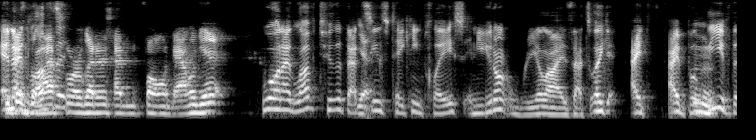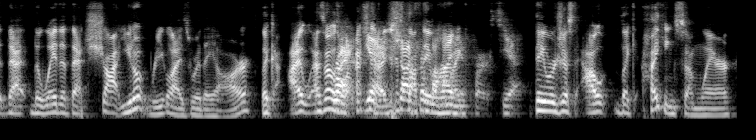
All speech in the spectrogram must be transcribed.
and I because the last that, four letters hadn't fallen down yet. Well, and I love too that that Yeah. scene's taking place, and you don't realize that's like I. I believe that that the way that that's shot, you don't realize where they are. Like I as I was Right? watching, Yeah, I just thought they were behind like first. Yeah. they were just out like hiking somewhere,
